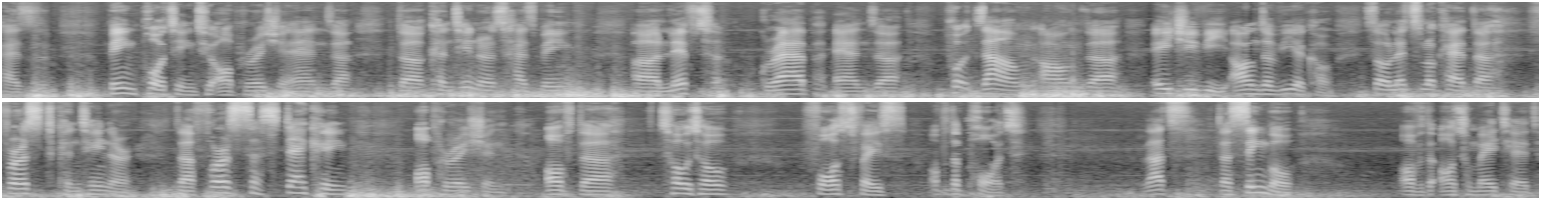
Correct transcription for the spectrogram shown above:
has been put into operation and uh, the containers has been uh, lift, grab and uh, put down on the AGV, on the vehicle. So let's look at the first container, the first stacking operation of the total fourth phase of the port. That's the symbol of the automated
